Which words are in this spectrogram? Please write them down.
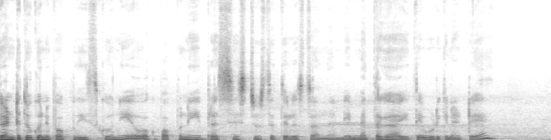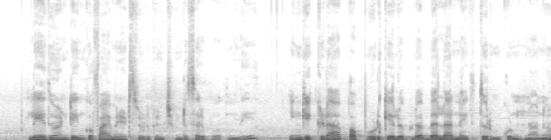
గంటతో కొన్ని పప్పు తీసుకొని ఒక పప్పుని ప్రెస్ చేసి చూస్తే తెలుస్తుందండి. మెత్తగా అయితే ఉడికినట్టే. లేదు అంటే ఇంకో ఫైవ్ మినిట్స్ ఉడికించుకుంటే సరిపోతుంది. ఇంక ఇక్కడ పప్పు ఉడికే లోపల బెల్లాన్ని అయితే తురుముకుంటున్నాను.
